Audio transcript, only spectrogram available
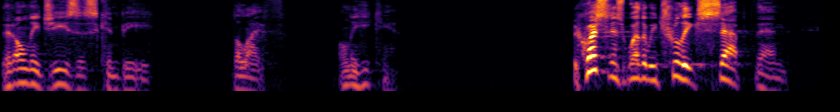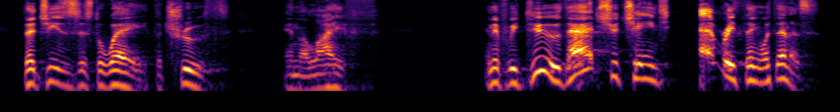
that only Jesus can be the life, only He can. The question is whether we truly accept then that Jesus is the way, the truth, and the life. And if we do, that should change everything within us.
